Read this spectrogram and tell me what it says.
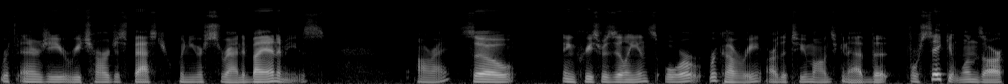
Rift energy recharges faster when you are surrounded by enemies. Alright, so increased resilience or recovery are the two mods you can add. The Forsaken ones are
